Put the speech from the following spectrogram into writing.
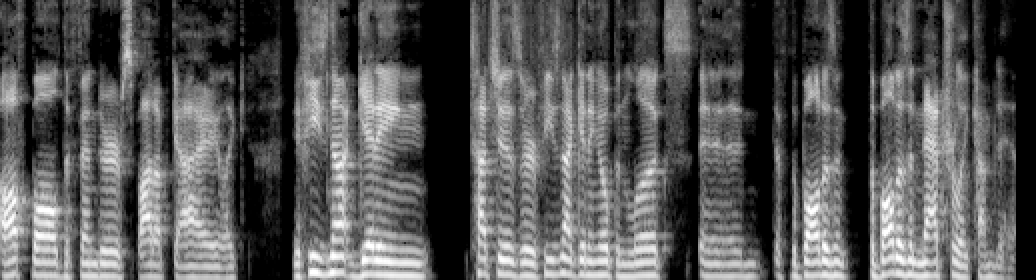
off ball defender, spot up guy. Like if he's not getting touches or if he's not getting open looks, and if the ball doesn't the ball doesn't naturally come to him.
